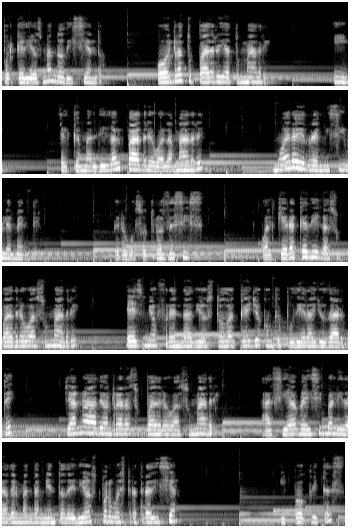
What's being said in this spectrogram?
Porque Dios mandó diciendo, honra a tu padre y a tu madre, y el que maldiga al padre o a la madre, muera irremisiblemente. Pero vosotros decís, cualquiera que diga a su padre o a su madre, es mi ofrenda a Dios todo aquello con que pudiera ayudarte, ya no ha de honrar a su padre o a su madre. Así habéis invalidado el mandamiento de Dios por vuestra tradición. Hipócritas,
